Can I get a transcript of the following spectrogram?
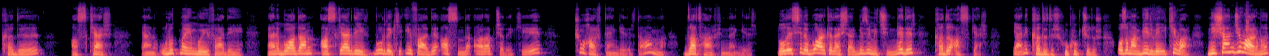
Kadı asker. Yani unutmayın bu ifadeyi. Yani bu adam asker değil. Buradaki ifade aslında Arapçadaki şu harften gelir. Tamam mı? Dat harfinden gelir. Dolayısıyla bu arkadaşlar bizim için nedir? Kadı asker. Yani kadıdır, hukukçudur. O zaman 1 ve 2 var. Nişancı var mı?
